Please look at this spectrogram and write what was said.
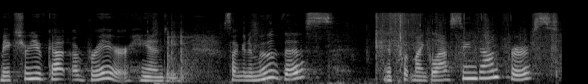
Make sure you've got a brayer handy. So I'm going to move this and put my glassine down first,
